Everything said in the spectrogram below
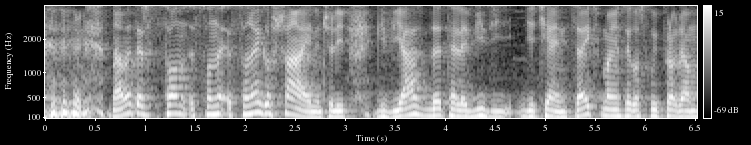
mamy też Son, Son, Sonego Shine, czyli gwiazdę telewizji dziecięcej, mającego swój program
